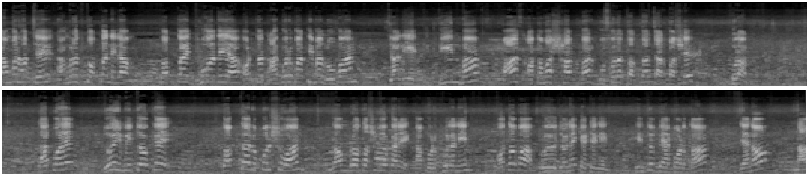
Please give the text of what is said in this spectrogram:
নাম্বার হচ্ছে, আমরা তত্ত্বা নিলাম। তত্ত্বায় ধোয়া দেয়া, অর্থাৎ আগরবাতি বা লোবান জ্বালিয়ে তিন বা পাঁচ অথবা সাতবার গোসলের তত্ত্বা চারপাশে ঘোরান। তারপরে দুই মৃতকে তক্তার উপর শোয়ান, নম্রতা সহকারে কাপড় খুলে নিন অথবা প্রয়োজনে কেটে নিন। কিন্তু বেপরদা যেন না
